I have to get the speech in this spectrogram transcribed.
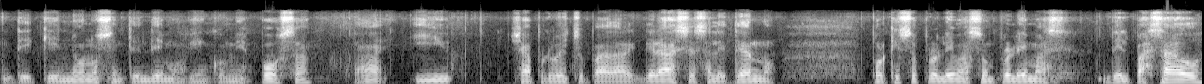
de que no nos entendemos bien con mi esposa y ya aprovecho para dar gracias al Eterno porque esos problemas son problemas del pasado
